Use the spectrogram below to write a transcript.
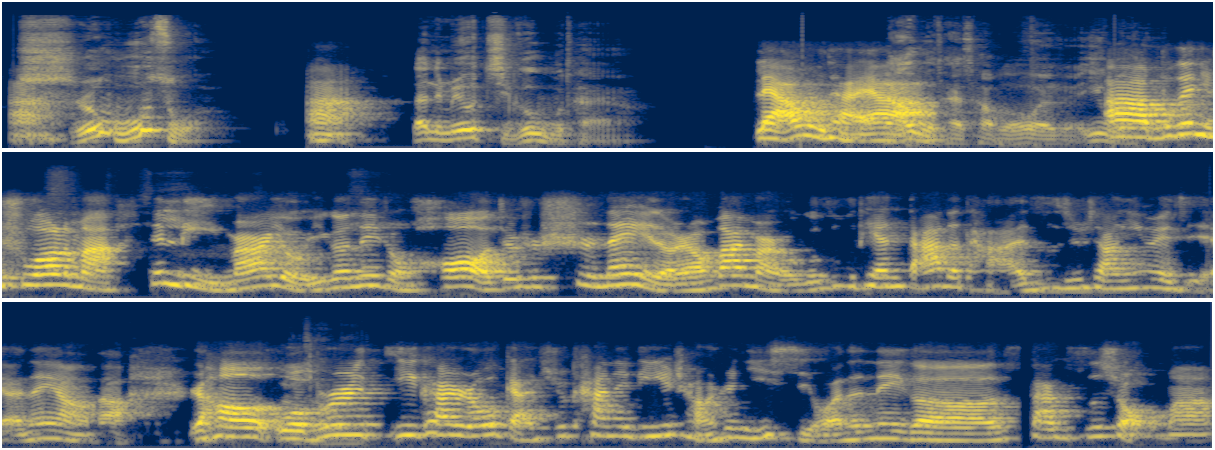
啊十五组。啊，那你们有几个舞台啊？俩舞台呀。俩舞台差不多，我也觉得。啊，不跟你说了吗？那里面儿有一个那种 hall，就是室内的，然后外面儿有个露天搭的台子，就像音乐节那样的。然后我不是一开始我赶去看那第一场是你喜欢的那个萨克斯手吗？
